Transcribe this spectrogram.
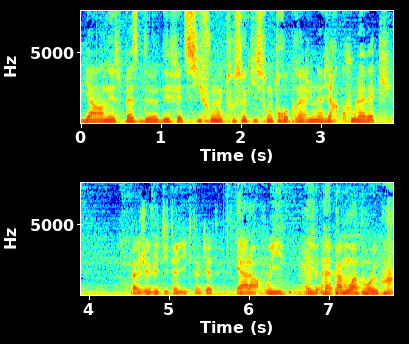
il y a un espèce de- d'effet de siphon et tous ceux qui sont trop près Ouais. du navire coulent avec. Ah, J'ai vu Titanic, t'inquiète. Et alors, oui, bah, pas moi pour le coup.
